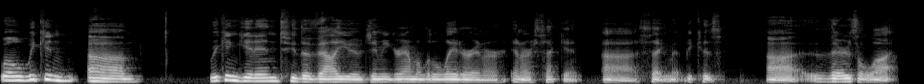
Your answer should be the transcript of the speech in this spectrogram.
Well, we can um, we can get into the value of Jimmy Graham a little later in our in our second uh, segment because uh, there's a lot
